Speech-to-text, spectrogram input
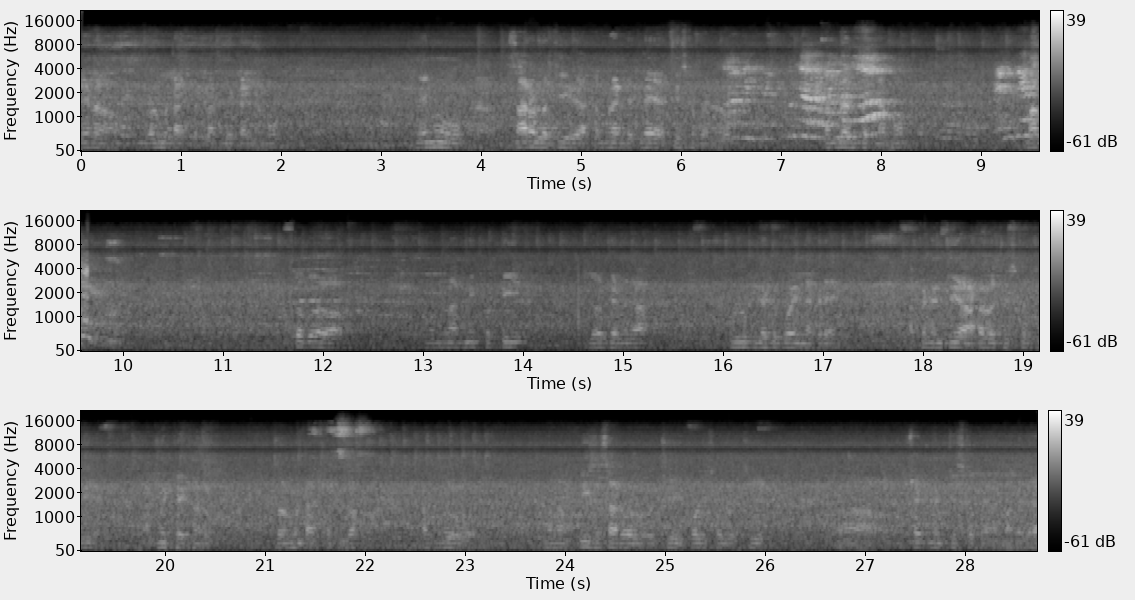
నేను గవర్నమెంట్ హాస్పిటల్ అడ్మిట్ అయినాము. మేము సార్ వాళ్ళు వచ్చి కంప్లైంట్ ఇట్లే తీసుకుపోయినారు కంప్లైంట్ పెట్టినాము. మాకు మమ్మల్ని అన్నీ కొట్టి దౌర్జన్యంగా ఫుల్ బ్లడ్ పోయింది అక్కడే. అక్కడి నుంచి ఆటోలో తీసుకొచ్చి అడ్మిట్ చేసినారు గవర్నమెంట్ హాస్పిటల్లో. అప్పుడు మన పీసీ సార్ వాళ్ళు వచ్చి పోలీసు వాళ్ళు వచ్చి ట్రీట్మెంట్ తీసుకుపోయినారు మా దగ్గర.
